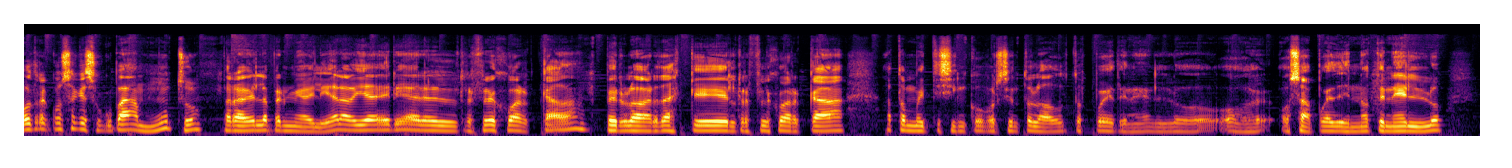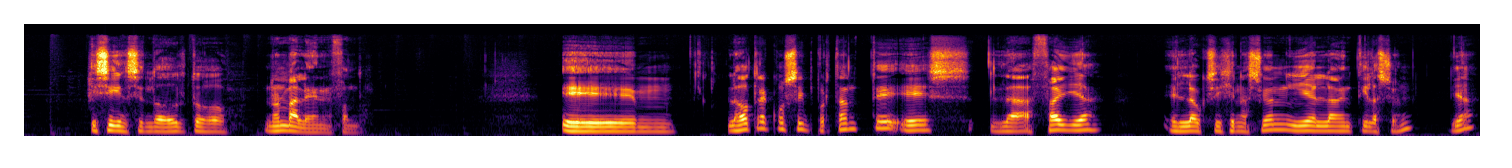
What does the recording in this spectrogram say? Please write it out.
Otra cosa que se ocupaba mucho para ver la permeabilidad de la vía aérea era el reflejo de arcada, pero la verdad es que el reflejo de arcada hasta un 25% de los adultos puede tenerlo, o, sea, puede no tenerlo y siguen siendo adultos normales en el fondo. Em, la otra cosa importante es la falla en la oxigenación y en la ventilación, ¿ya?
